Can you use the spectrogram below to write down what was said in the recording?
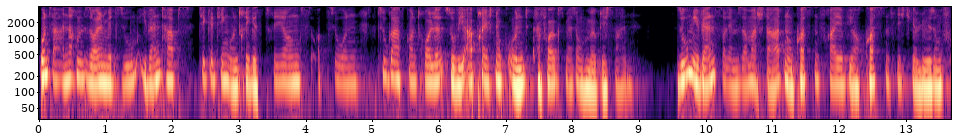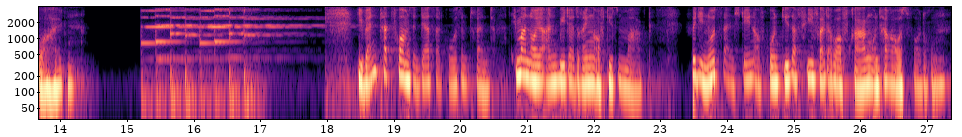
Unter anderem sollen mit Zoom Event Hubs, Ticketing und Registrierungsoptionen, Zugangskontrolle sowie Abrechnung und Erfolgsmessung möglich sein. Zoom Events soll im Sommer starten und kostenfreie wie auch kostenpflichtige Lösungen vorhalten. Eventplattformen sind derzeit groß im Trend. Immer neue Anbieter drängen auf diesen Markt. Für die Nutzer entstehen aufgrund dieser Vielfalt aber auch Fragen und Herausforderungen.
